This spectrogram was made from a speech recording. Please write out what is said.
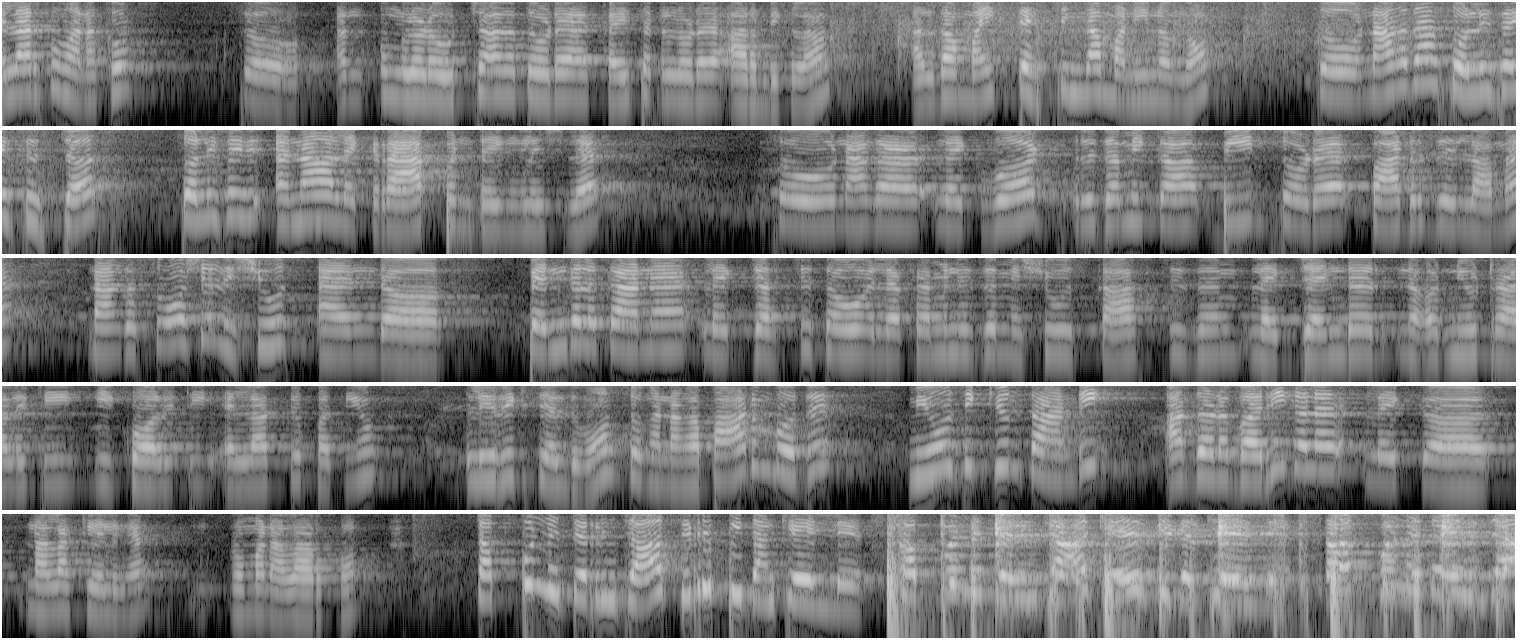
எல்லாருக்கும் வணக்கம். ஸோ அந் உங்களோட உற்சாகத்தோட கைத்தட்டலோட ஆரம்பிக்கலாம். அதுதான் மைக் டெஸ்டிங் தான் பண்ணின்னு வந்தோம். ஸோ நாங்கள் தான் சொல்லிசை சிஸ்டர்ஸ் சொல்லிசை ஆனால் லைக் ரேப் பண்ணுற இங்கிலீஷில் ஸோ நாங்கள் லைக் வேர்ட்ஸ் ரிதமிக்கா பீட்ஸோட பாடுறது இல்லாமல் நாங்கள் சோஷியல் இஷ்யூஸ் அண்ட் பெண்களுக்கான லைக் ஜஸ்டிஸோ இல்லை feminism issues casteism like gender neutrality equality எல்லாத்தையும் பற்றியும் லிரிக்ஸ் எழுதுவோம். ஸோ நாங்கள் பாடும்போது மியூசிக்கையும் தாண்டி அதோட வரிகளை லைக் நல்லா கேளுங்க. ரொம்ப நல்லா இருக்கும் தப்புன்னு தெரிஞ்சா திருப்பி தான் கேளு. தப்புன்னு தெரிஞ்சா கேள்விகள் கேளு. தப்புன்னு தெரிஞ்சா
